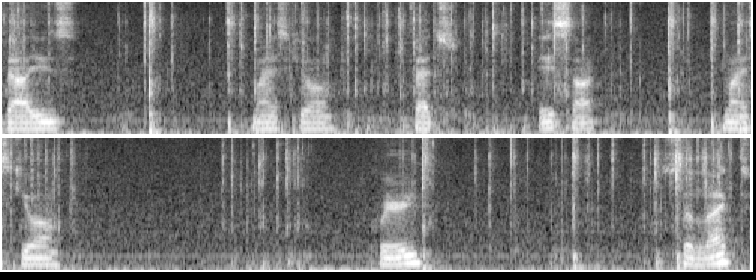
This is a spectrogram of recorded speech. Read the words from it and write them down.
values MySQL fetch assoc MySQL query select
